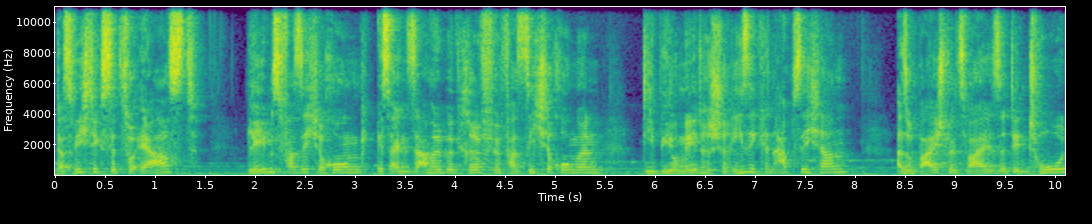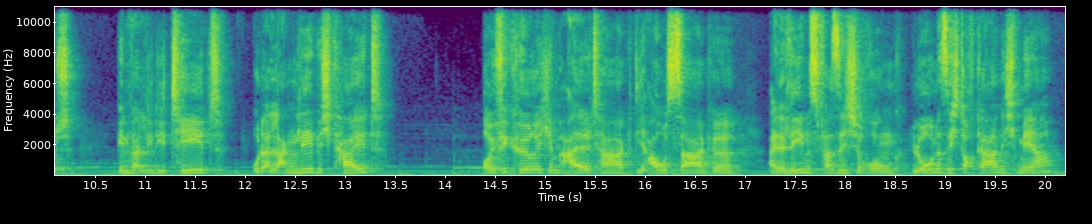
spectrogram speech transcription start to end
Das Wichtigste zuerst, Lebensversicherung ist ein Sammelbegriff für Versicherungen, die biometrische Risiken absichern, also beispielsweise den Tod, Invalidität oder Langlebigkeit. Häufig höre ich im Alltag die Aussage, eine Lebensversicherung lohne sich doch gar nicht mehr.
